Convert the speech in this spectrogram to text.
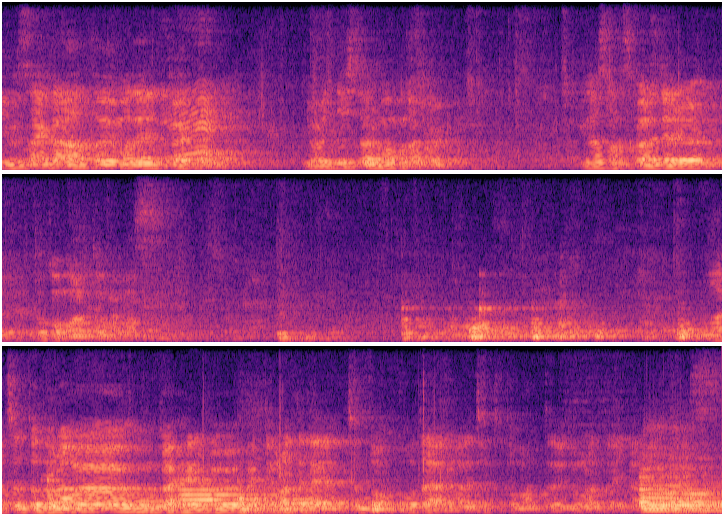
イブサイからあっという間で一回こう余韻に浸る間もなく皆さん疲れてるとこもあると思います。まあちょっとドラム今回ヘルプ入ってもらっててちょっと交代あるまでちょっと止まっておいてもらったらいいなと思います。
